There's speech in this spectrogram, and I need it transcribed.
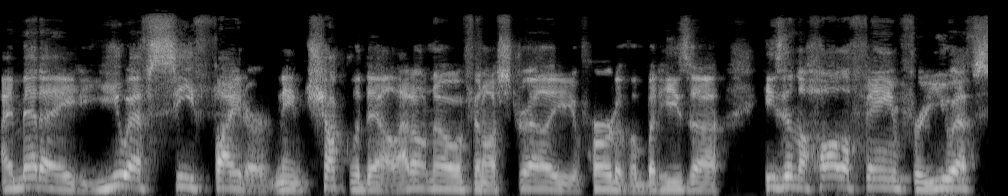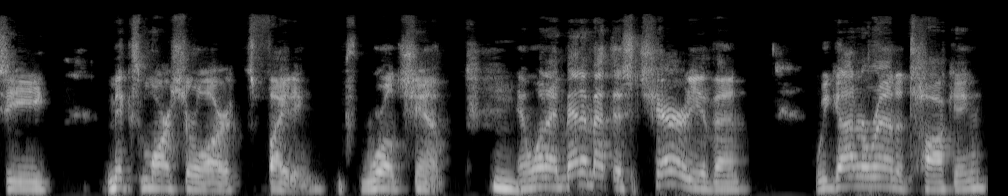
I met a UFC fighter named Chuck Liddell. I don't know if in Australia you've heard of him, but he's uh he's in the Hall of Fame for UFC mixed martial arts fighting, world champ. Mm. And when I met him at this charity event, we got around to talking,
